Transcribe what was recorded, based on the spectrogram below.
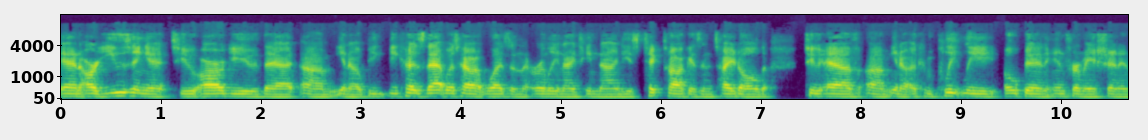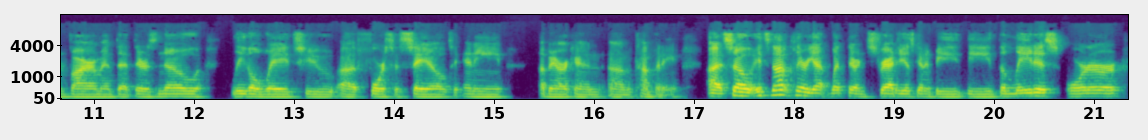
and are using it to argue that um, you know be, because that was how it was in the early 1990s. TikTok is entitled to have um, you know a completely open information environment that there's no legal way to uh, force a sale to any American um, company. Uh, so it's not clear yet what their strategy is going to be. The the latest order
